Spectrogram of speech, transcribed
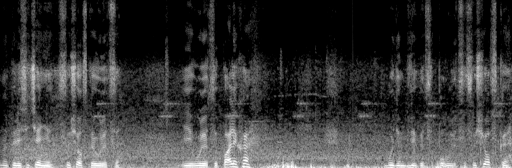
На пересечении Сущевской улицы и улицы Палиха. Будем двигаться по улице Сущевская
